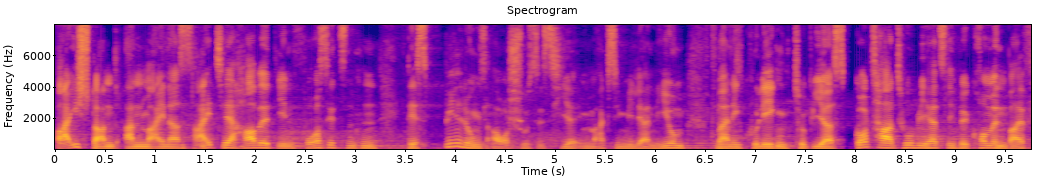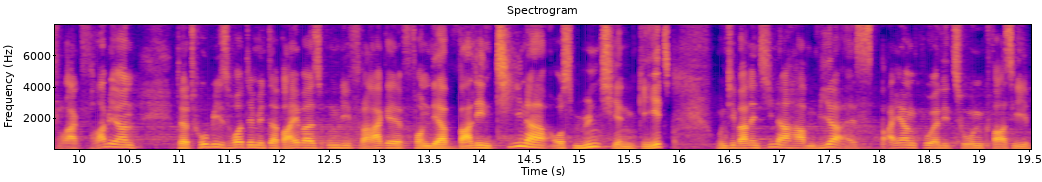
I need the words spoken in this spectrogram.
Beistand an meiner Seite habe den Vorsitzenden des Bildungsausschusses hier im Maximilianeum, meinen Kollegen Tobias Gotthard. Tobi, herzlich willkommen bei Frag Fabian. Der Tobi ist heute mit dabei, weil es um die Frage von der Valentina aus München geht. Und die Valentina haben wir als Bayern-Koalition quasi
